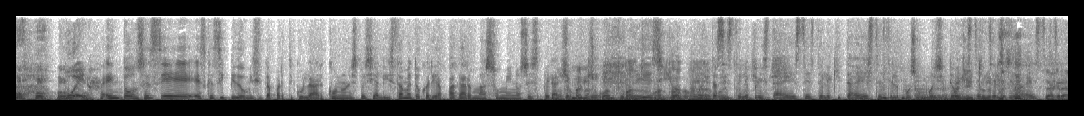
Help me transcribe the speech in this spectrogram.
Bueno, entonces eh, es que si pido mi cita particular con un especialista me tocaría pagar más o menos, espérate, Más o menos, porque ¿cuánto, y cuánto, si yo hago cuánto, cuentas, cuánto, este le presta a este, este le quita a este, este le puso un huesito este, le este le dio a este, La este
